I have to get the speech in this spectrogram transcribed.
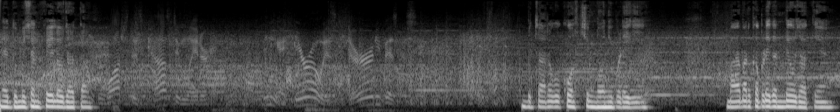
नहीं तो मिशन फेल हो जाता. बेचारों को कॉस्ट्यूम धोनी पड़ेगी। बार बार कपड़े गंदे हो जाते हैं।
